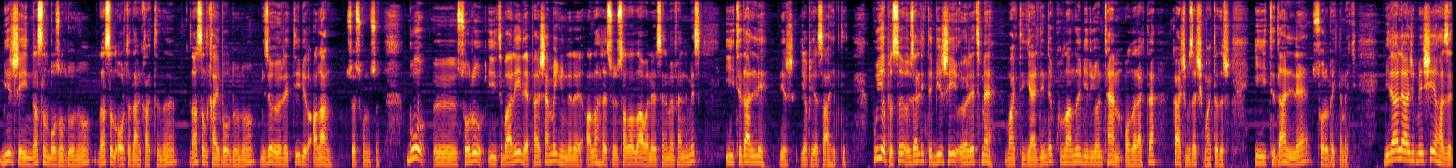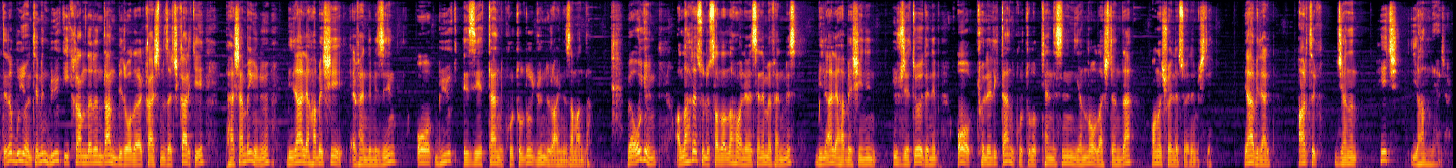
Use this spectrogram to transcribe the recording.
bir şeyin nasıl bozulduğunu, nasıl ortadan kalktığını, nasıl kaybolduğunu bize öğrettiği bir alan söz konusu. Bu e, soru itibariyle Perşembe günleri Allah Resulü sallallahu aleyhi ve sellem Efendimiz itidalli bir yapıya sahipti. Bu yapısı özellikle bir şeyi öğretme vakti geldiğinde kullandığı bir yöntem olarak da karşımıza çıkmaktadır. İtidalle soru beklemek. Bilal-i Habeşi Hazretleri bu yöntemin büyük ikramlarından biri olarak karşımıza çıkar ki Perşembe günü Bilal-i Habeşi Efendimizin o büyük eziyetten kurtulduğu gündür aynı zamanda. Ve o gün Allah Resulü sallallahu aleyhi ve sellem Efendimiz Bilal-i Habeşi'nin ücreti ödenip o kölelikten kurtulup kendisinin yanına ulaştığında ona şöyle söylemişti. Ya Bilal artık canın hiç yanmayacak.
